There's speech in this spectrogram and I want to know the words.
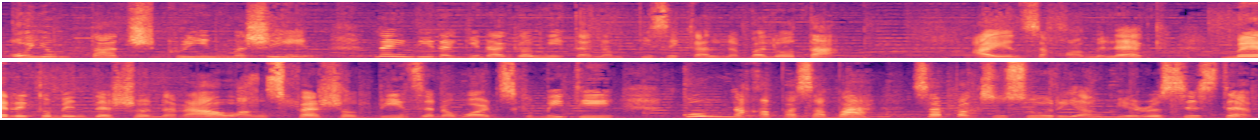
o yung touchscreen machine na hindi na ginagamitan ng pisikal na balota. Ayon sa COMELEC, may rekomendasyon na raw ang Special Bids and Awards Committee kung nakapasa ba sa pagsusuri ang Miro System.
